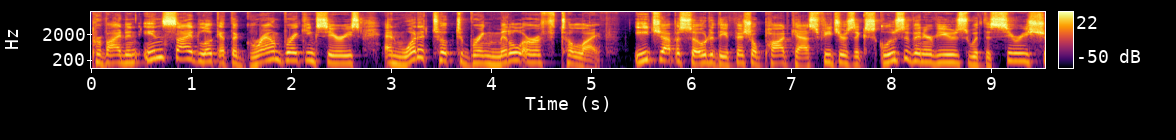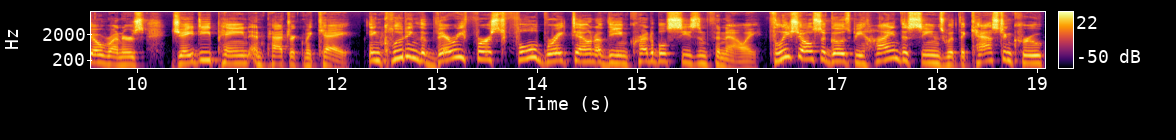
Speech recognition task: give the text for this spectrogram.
provide an inside look at the groundbreaking series and what it took to bring Middle Earth to life. Each episode of the official podcast features exclusive interviews with the series showrunners J.D. Payne and Patrick McKay, including the very first full breakdown of the incredible season finale. Felicia also goes behind the scenes with the cast and crew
